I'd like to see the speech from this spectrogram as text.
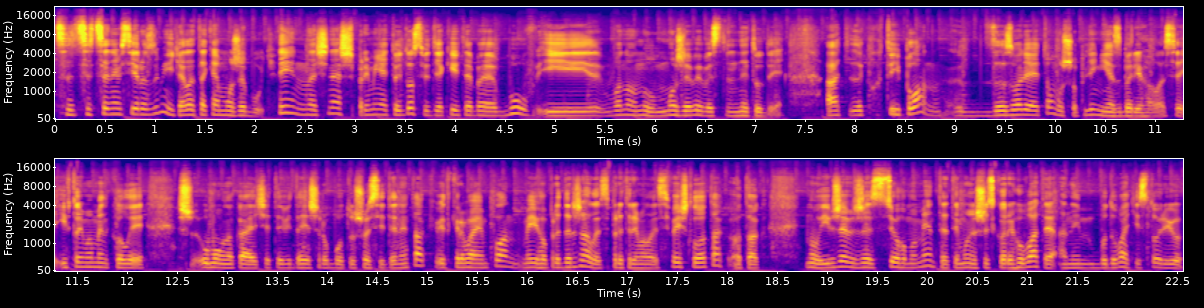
це, це, це не всі розуміють, але таке може бути. Ти почнеш приміняти той досвід, який в тебе був, і воно ну, може вивести не туди. А твій план дозволяє тому, щоб лінія зберігалася. І в той момент, коли умовно кажучи, ти віддаєш роботу, щось іде не так, відкриваємо план, ми його придержались, притримались, вийшло отак, отак. Ну і вже вже з цього моменту ти можеш щось коригувати, а не будувати історію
